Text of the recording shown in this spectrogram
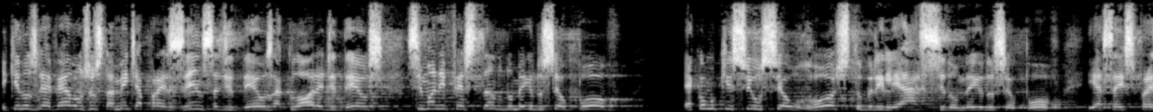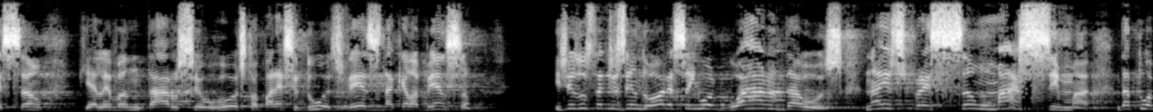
e que nos revelam justamente a presença de Deus, a glória de Deus se manifestando no meio do seu povo. É como que se o seu rosto brilhasse no meio do seu povo, e essa expressão que é levantar o seu rosto aparece duas vezes naquela bênção. E Jesus está dizendo: Olha, Senhor, guarda-os na expressão máxima da tua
